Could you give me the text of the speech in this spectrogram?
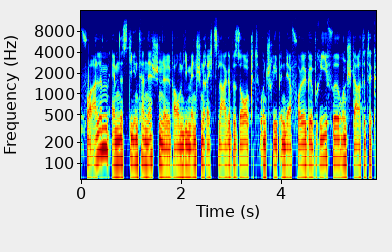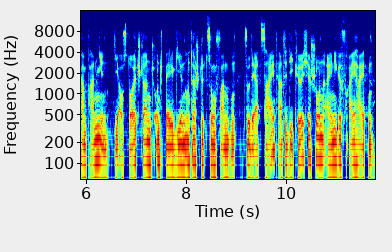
Vor allem Amnesty International war um die Menschenrechtslage besorgt und schrieb in der Folge Briefe und startete Kampagnen, die aus Deutschland und Belgien Unterstützung fanden. Zu der Zeit hatte die Kirche schon einige Freiheiten.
